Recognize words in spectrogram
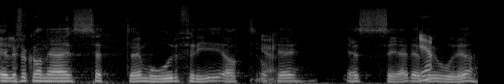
Eller så kan jeg sette mor fri. At OK, jeg ser det Ja. du gjorde,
